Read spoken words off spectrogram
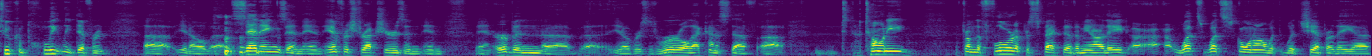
Two completely different, uh, you know, uh, settings and, and infrastructures and and, and urban, uh, uh you know, versus rural, that kind of stuff. Uh, Tony, from the Florida perspective, I mean, are they? what's what's going on with with Chip? Are they?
